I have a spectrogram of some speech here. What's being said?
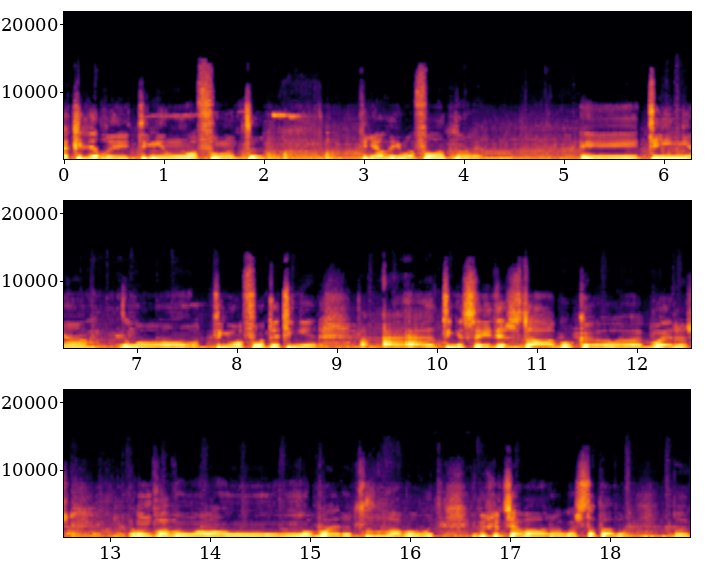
aquele ali tinha uma fonte, tinha ali uma fonte, não é? e tinha uma, tinha uma fonte e tinha, tinha saídas de água, boeiras. Um levava uma, um, uma boeira, outro levava outra, e depois quando chegava a hora o gajo tapava para,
